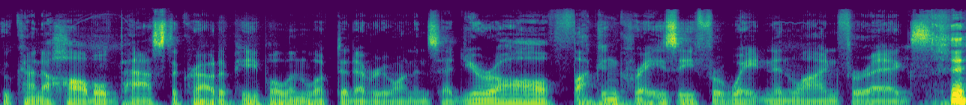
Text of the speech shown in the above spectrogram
who kind of hobbled past the crowd of people and looked at everyone and said, "You're all fucking crazy for waiting in line for eggs." well,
